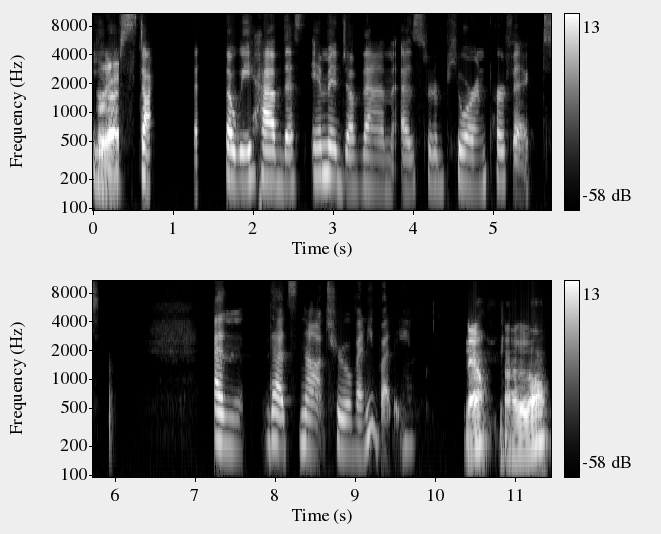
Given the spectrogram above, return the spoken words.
you know style. So we have this image of them as sort of pure and perfect. And that's not true of anybody. No, not at all.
